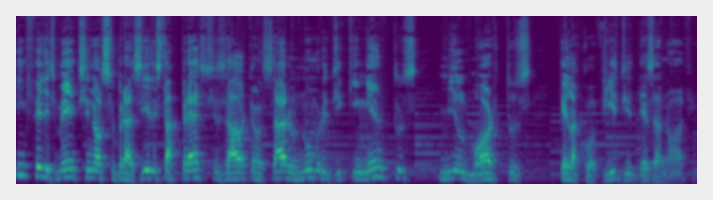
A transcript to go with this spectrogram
Infelizmente, nosso Brasil está prestes a alcançar o número de 500 mil mortos pela Covid-19.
